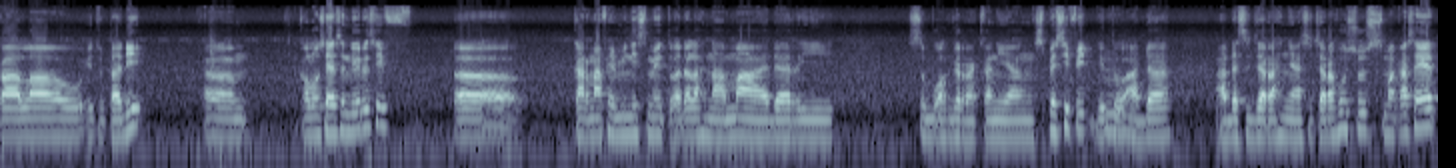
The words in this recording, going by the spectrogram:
kalau itu tadi em, kalau saya sendiri sih eh, karena feminisme itu adalah nama dari sebuah gerakan yang spesifik gitu ada ada sejarahnya secara khusus maka saya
